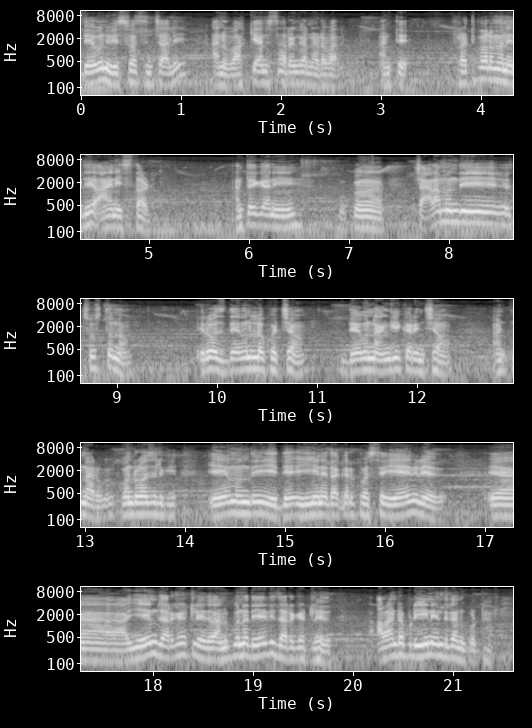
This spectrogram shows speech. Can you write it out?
దేవుని విశ్వసించాలి ఆయన వాక్యానుసారంగా నడవాలి. అంతే. ప్రతిఫలం అనేది ఆయన ఇస్తాడు. అంతేగాని ఒక- చాలామంది చూస్తున్నాం. ఈరోజు దేవునిలోకి వచ్చాం. దేవుణ్ణి అంగీకరించాం అంటున్నారు. కొన్ని రోజులకి ఏముంది? ఈ దే- ఈయన దగ్గరకు వస్తే ఏమీ లేదు. ఏం జరగట్లేదు. అనుకున్నది ఏది జరగట్లేదు. అలాంటప్పుడు ఈయన ఎందుకు అనుకుంటారు?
